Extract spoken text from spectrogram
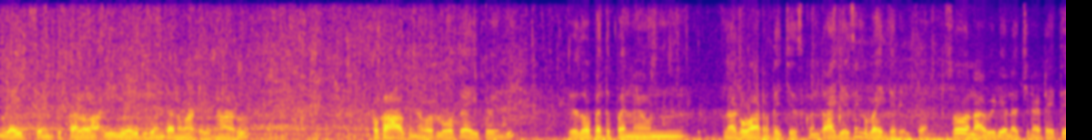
ఈ ఐదు సెంట్ స్థలం ఈ ఐదు సెంట్ అనమాట ఈ నారు. ఒక హాఫ్ అన్ అవర్ లోపే అయిపోయింది. ఏదో పెద్ద పని ఉన్- లాగా వాటర్ తెచ్చేసుకొని తాగేసి ఇంకా బయలుదేరి వెళ్తాను. సో నా వీడియో నచ్చినట్టయితే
